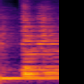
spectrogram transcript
you.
